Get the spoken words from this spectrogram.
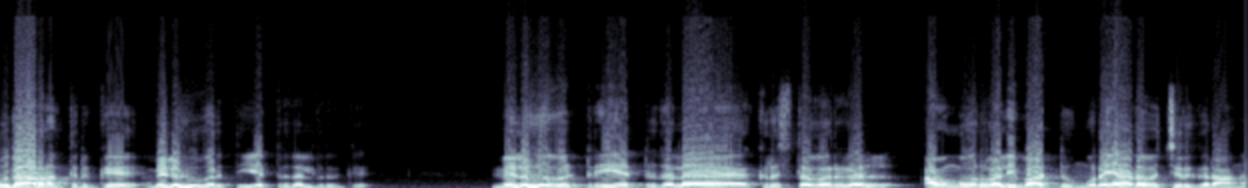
உதாரணத்திற்கு மெழுகுவர்த்தி ஏற்றுதல் இருக்குது மெழுகுவர்த்தி ஏற்றுதலை கிறிஸ்தவர்கள் அவங்க ஒரு வழிபாட்டு முறையாக வச்சிருக்கிறாங்க.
